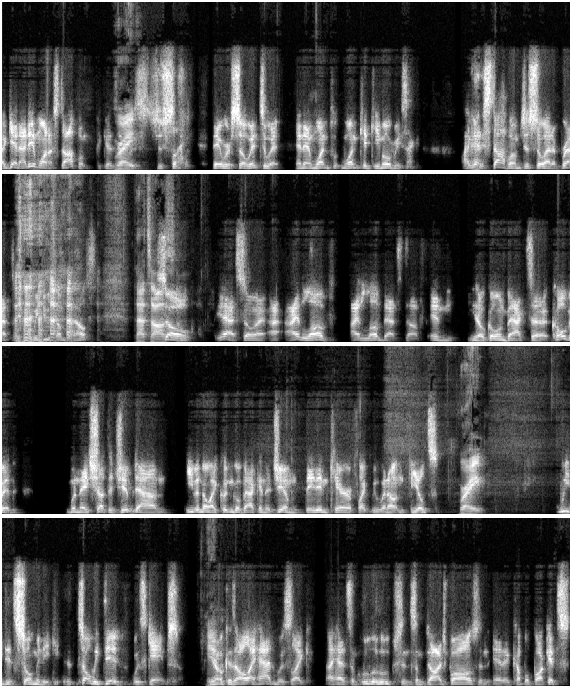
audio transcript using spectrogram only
again i didn't want to stop them because Right. it was just like they were so into it and then one one kid came over he's like i gotta stop i'm just so out of breath can we do something else That's awesome. so yeah so I, I love i love that stuff and you know going back to covid when they shut the gym down even though i couldn't go back in the gym they didn't care if like we went out in fields right. we did so many. It's all we did was games, you know, because all I had was like I had some hula hoops and some dodgeballs and, and a couple buckets.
